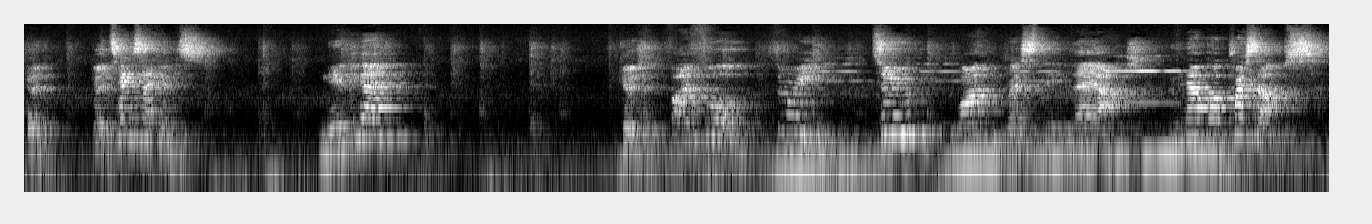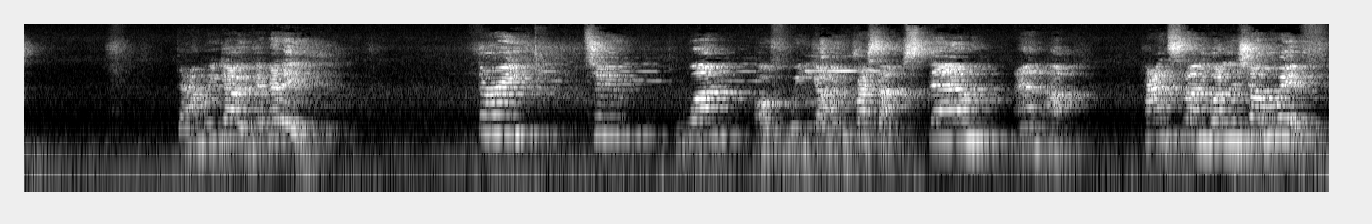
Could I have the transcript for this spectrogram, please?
Good. Good, 10 seconds. Nearly there. Good. Five, four, three, two, one. Resting there. We've now got press ups. Down we go. Get ready. Three, two, one. Off we go. Press ups. Down and up. Hands slightly one on the shoulder width.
